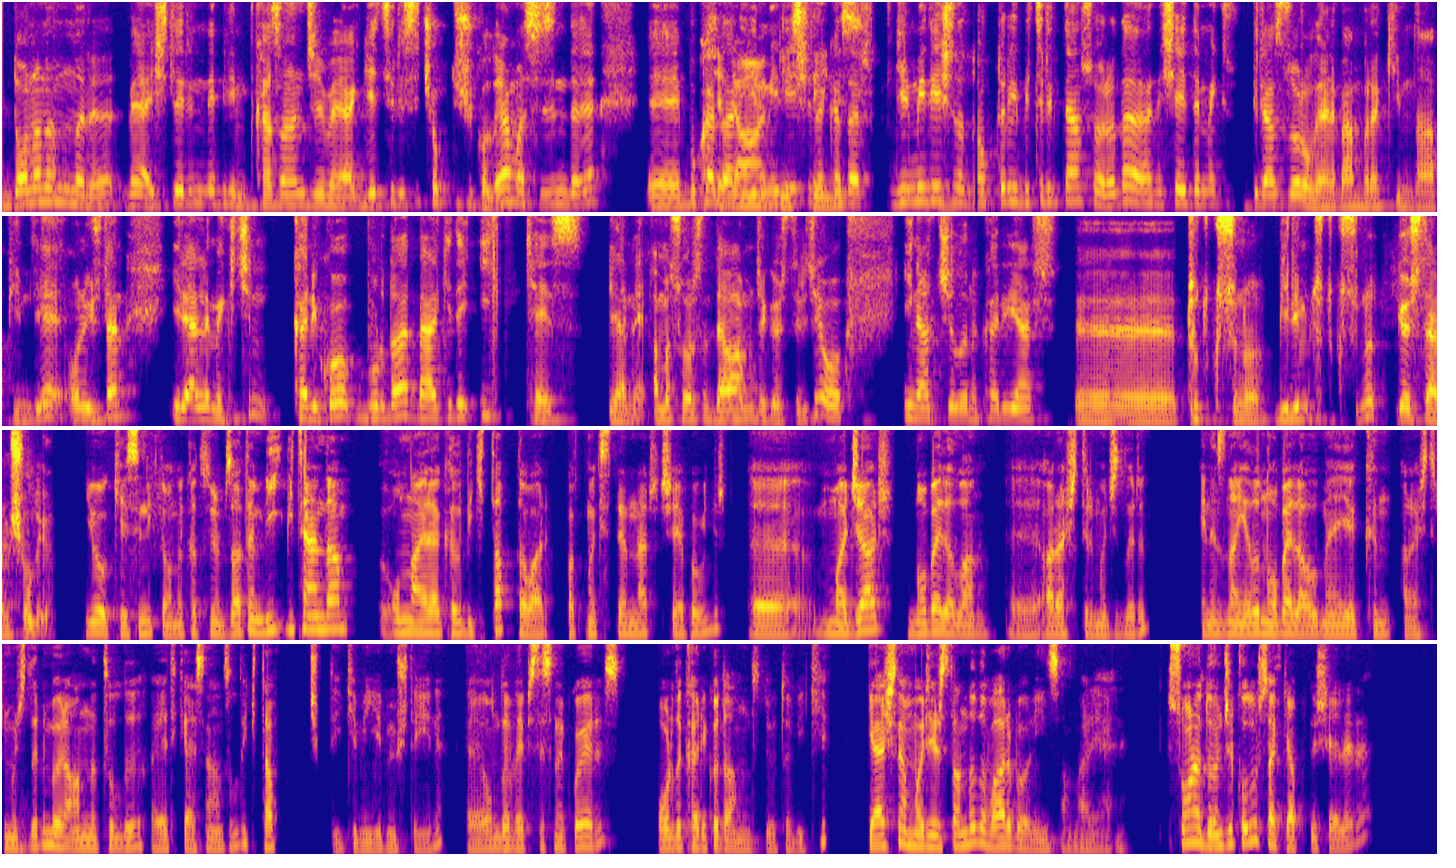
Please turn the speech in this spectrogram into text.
donanımları veya işlerin ne bileyim kazancı veya getirisi çok düşük oluyor ama sizin de e, bu İşte kadar devam 27 yaşına kadar 27 yaşında doktorayı bitirdikten sonra da hani şey demek biraz zor oluyor. Yani ben bırakayım ne yapayım diye. Onun yüzden ilerlemek için Kariko burada belki de ilk kez yani ama sonrasında devamınca göstereceği o inatçılığını, kariyer e, tutkusunu, bilim tutkusunu göstermiş oluyor. Yok kesinlikle ona katılıyorum. Zaten bir, bir tane daha onunla alakalı bir kitap da var. Bakmak isteyenler şey yapabilir. Ee, Macar Nobel alan e, araştırmacıların en azından ya da Nobel almaya yakın araştırmacıların böyle anlatıldığı, hayat hikayesini anlatıldığı kitap çıktı 2023'te yeni. Ee, onu da web sitesine koyarız. Orada Kariko'da anlatılıyor tabii ki. Gerçekten Macaristan'da da var böyle insanlar yani. Sonra dönecek olursak yaptığı şeylere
